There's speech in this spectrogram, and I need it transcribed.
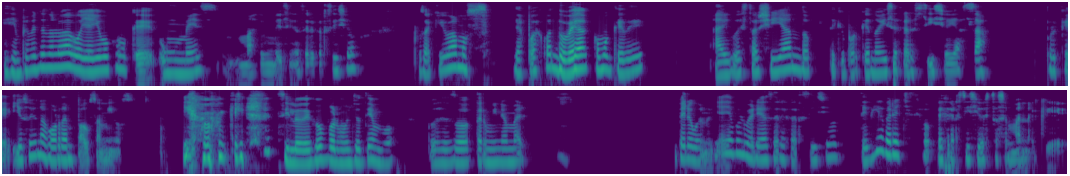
y simplemente no lo hago. Ya llevo como que un mes, más de un mes sin hacer ejercicio. Pues aquí vamos. Después cuando vea cómo quedé, ahí voy a estar chillando de que por qué no hice ejercicio ya está. Porque yo soy una gorda en pausa, amigos. Y que si lo dejo por mucho tiempo, pues eso termina mal. Pero bueno, ya, ya volveré a hacer ejercicio. Debí haber hecho ejercicio esta semana que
